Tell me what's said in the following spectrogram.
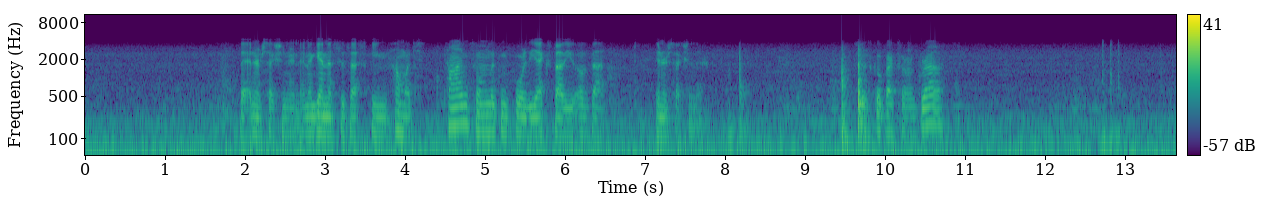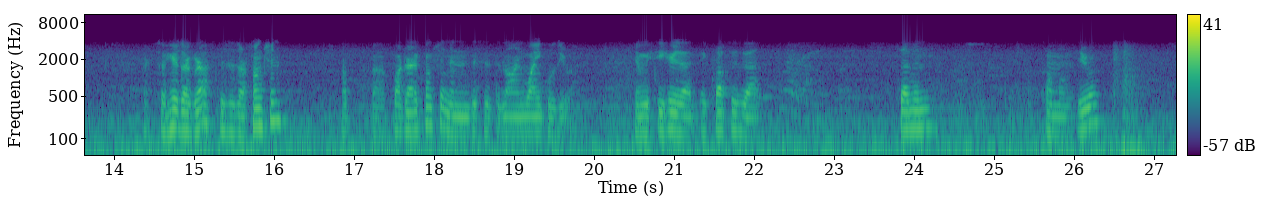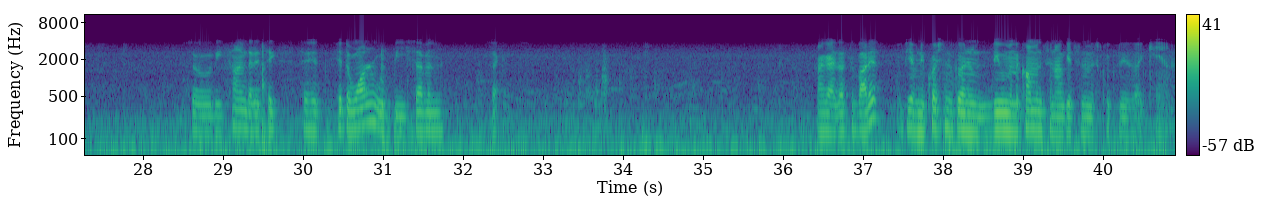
the intersection is. And again, this is asking how much time, so I'm looking for the x value of that intersection there. So let's go back to our graph. so here's our graph. This is our function, our uh, quadratic function, and this is the line y equals 0. And we see here that it crosses that 7 comma 0. So the time that it takes to hit, hit the water would be 7 seconds. Alright guys, that's about it. If you have any questions, go ahead and leave them in the comments and I'll get to them as quickly as I can.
